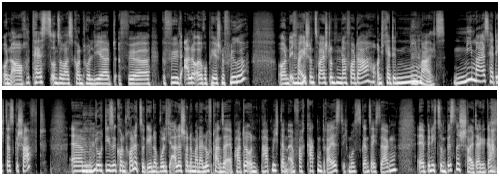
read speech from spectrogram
und auch Tests und sowas kontrolliert für gefühlt alle europäischen Flüge. Und ich war Mhm. eh schon zwei Stunden davor da und ich hätte niemals, niemals hätte ich das geschafft, ähm, Mhm. durch diese Kontrolle zu gehen, obwohl ich alles schon in meiner Lufthansa-App hatte und habe mich dann einfach kackendreist, ich muss es ganz ehrlich sagen, äh, bin ich zum Business-Schalter gegangen.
